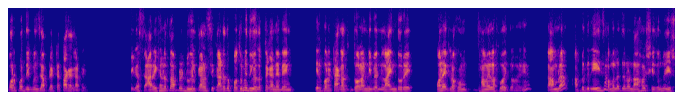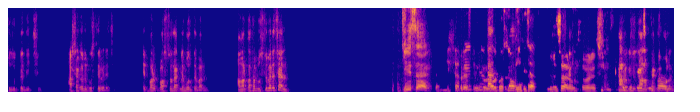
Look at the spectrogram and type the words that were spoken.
পর পর দেখবেন যে আপনার একটা টাকা কাটে। ঠিক আছে? আর এখানে তো আপনার ডুয়েল কারেন্সি কার্ডে তো প্রথমে দুই হাজার টাকা নেয় ব্যাংক এরপরে টাকা ডলার নিবেন লাইন ধরে অনেক রকম ঝামেলা পোয়াইতে হয় হ্যাঁ? তা আমরা আপনাদের এই ঝামেলা যেন না হয় সেই জন্য এই সুযোগটা দিচ্ছি। আশা করি বুঝতে পেরেছি এরপরে প্রশ্ন থাকলে বলতে পারেন। আমার কথা বুঝতে পেরেছেন? জি স্যার। স্যার। বুঝতে পেরেছি। কারও কিছু জানার থাকলে বলেন।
